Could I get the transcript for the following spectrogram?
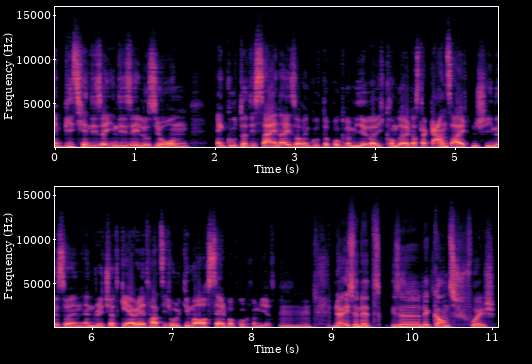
ein bisschen dieser, in dieser Illusion, ein guter Designer ist auch ein guter Programmierer. Ich komme da halt aus der ganz alten Schiene, so ein, ein Richard Garriott hat sich Ultima auch selber programmiert. Mhm. Na, ist ja nicht, ist ja nicht ganz falsch.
